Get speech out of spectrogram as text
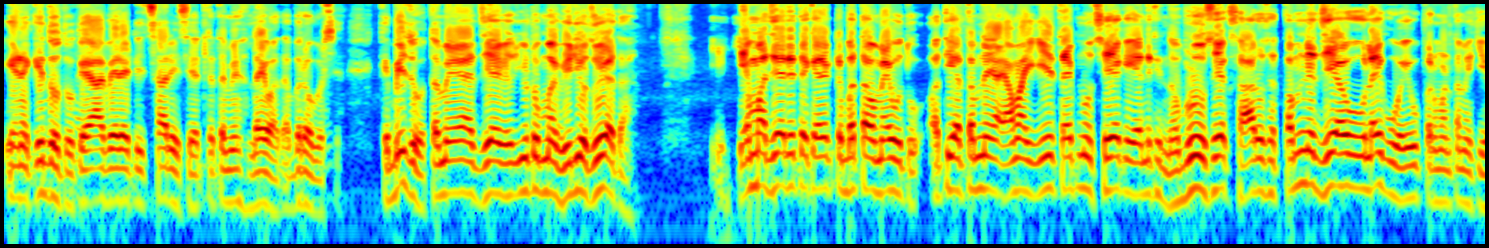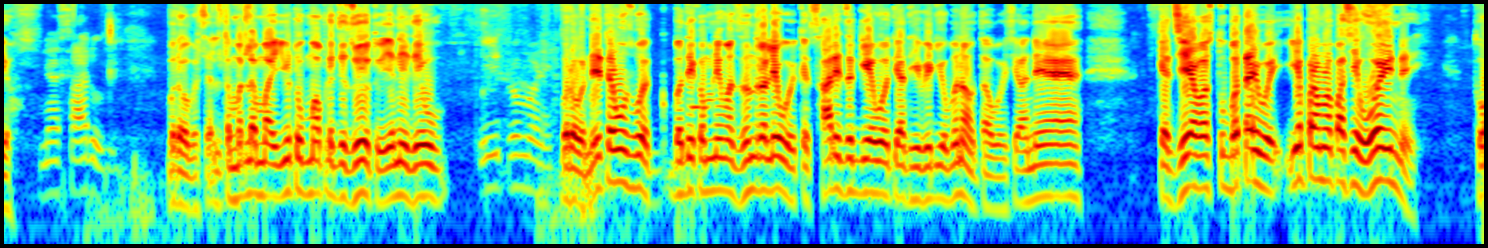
એણે કીધું હતું કે આ વેરાયટી સારી છે એટલે તમે લાવ્યા હતા. બરોબર છે. કે બીજું તમે જે યુટ્યુબમાં વીડિયો જોયા હતા એમાં જે રીતે કેરેક્ટર બતાવવામાં આવ્યું હતું અત્યારે તમને આમાં એ ટાઈપનું છે કે એનાથી નબળું છે કે સારું છે? તમને જે એવું લાગ્યું હોય એ પ્રમાણે તમે કહો. સારું. બરોબર છે. એટલે મતલબ યુટ્યુબમાં આપણે જે જોયું હતું એની જેવું બરોબર. નહીં તો હું શું હોય બધી કંપનીમાં જનરલ એવું હોય કે સારી જગ્યાએ હોય ત્યાંથી વીડિયો બનાવતા હોય છે. અને કે જે વસ્તુ બતાવી હોય એ પ્રમાણે પાછી હોય નહીં. તો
